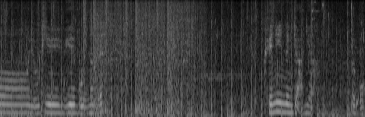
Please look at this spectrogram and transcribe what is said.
어, 여기 위에 뭐 있는데? 괜히 있는 게 아니야. 이거.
